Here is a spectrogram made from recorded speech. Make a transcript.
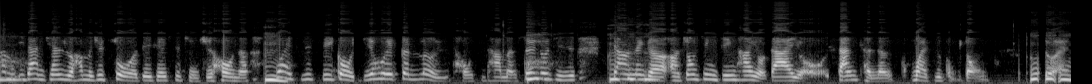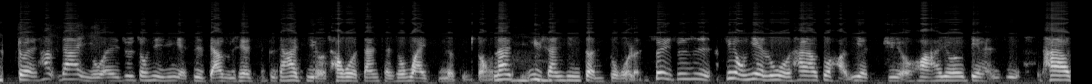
他们一旦签署，他们去做了这些事情之后呢，外资机构其实会更乐于投资他们。所以说，其实像那个呃中信金，它有大概有三成的外资股东。对，对他大家以为就是中信金也是家族企业，其实它其实有超过三成是外资的股东，那玉山金更多了。所以就是金融业如果他要做好 ESG 的话，它就会变成是他要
